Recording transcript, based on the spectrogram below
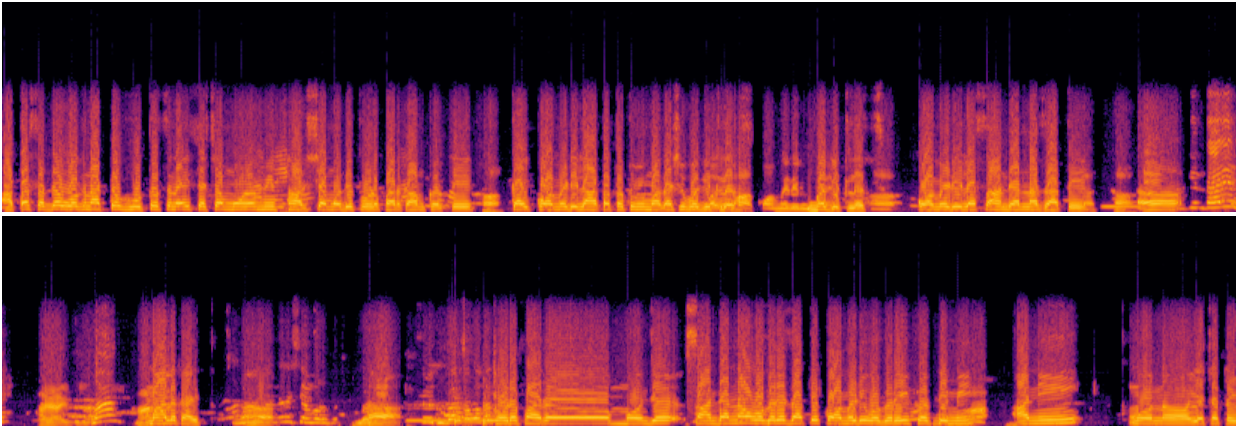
आता सध्या वग नाट्य होतच नाही त्याच्यामुळे मी फारशामध्ये थोडंफार काम करते. हा. काही कॉमेडीला आता तर तुम्ही मगाशी बघितलं हा कॉमेडी बघितलंच. हा. कॉमेडीला सांध्यांना जाते. हा. अं, मालक आहेत. हा. हा. थोडेफार अं, म्हणजे सांध्यांना वगैरे जाते कॉमेडी वगैरेही करते मी. आणि मन याच्यातही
